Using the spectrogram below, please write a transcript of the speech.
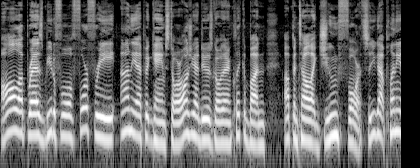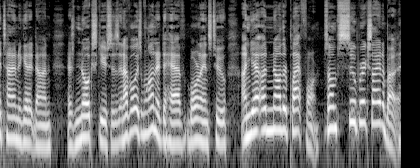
All up res, beautiful, for free on the Epic Game Store. All you gotta do is go over there and click a button up until like June 4th. So you got plenty of time to get it done. There's no excuses. And I've always wanted to have Borderlands 2 on yet another platform. So I'm super excited about it.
